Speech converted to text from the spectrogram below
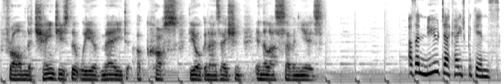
from the changes that we have made across the organisation in the last seven years. As a new decade begins,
